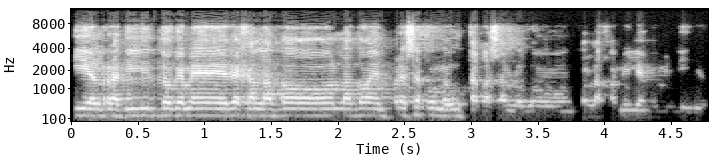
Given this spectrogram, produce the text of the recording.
y el ratito que me dejan las dos, las dos empresas, pues me gusta pasarlo con, con la familia, con mis niños.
